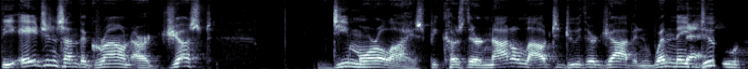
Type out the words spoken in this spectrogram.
The agents on the ground are just demoralized because they're not allowed to do their job. And when they do,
